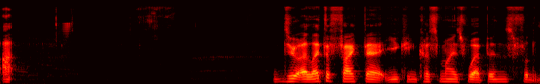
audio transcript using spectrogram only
I dude, I like the fact that you can customize weapons for the.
